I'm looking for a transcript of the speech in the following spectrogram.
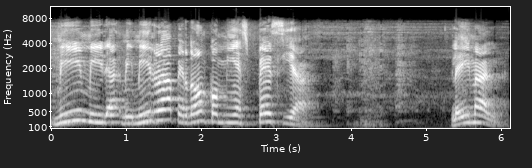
Mi, mira, mi mirra, perdón, con mi especia. Leí mal.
